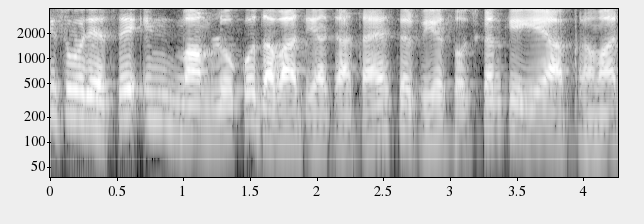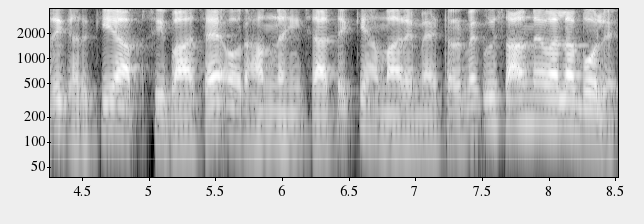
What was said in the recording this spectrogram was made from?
इस वजह से इन मामलों को दबा दिया जाता है। सिर्फ़ ये सोचकर कि ये आप, हमारे घर की आपसी बात है और हम नहीं चाहते कि हमारे मैटर में कोई सामने वाला बोले।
